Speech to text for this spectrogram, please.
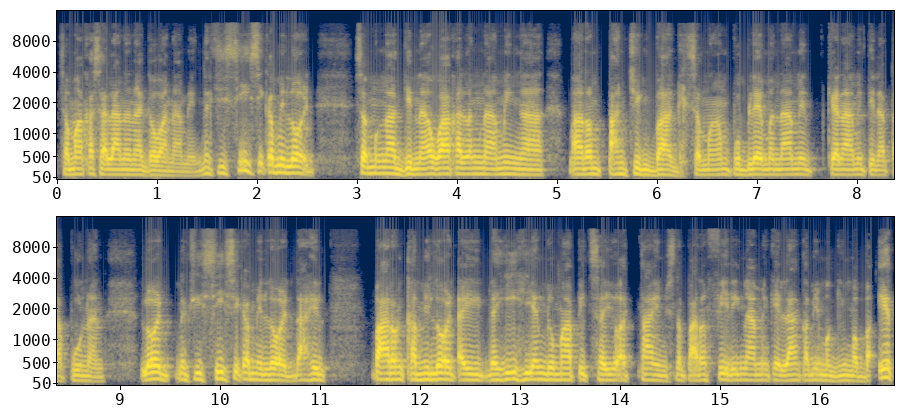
sa mga kasalanan na gawa namin. Nagsisisi kami, Lord, sa mga ginawa ka lang namin uh, parang punching bag sa mga problema namin, kaya namin tinatapunan. Lord, nagsisisi kami, Lord, dahil parang kami, Lord, ay nahihiyang lumapit sa iyo at times na parang feeling namin kailangan kami maging mabait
